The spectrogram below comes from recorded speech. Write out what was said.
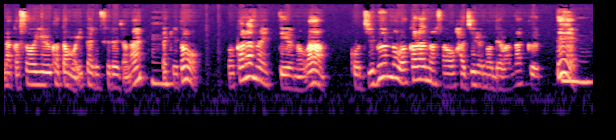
なんかそういう方もいたりするじゃない？うん。だけどわからないっていうのはこう自分のわからなさを恥じるのではなくって、うん。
